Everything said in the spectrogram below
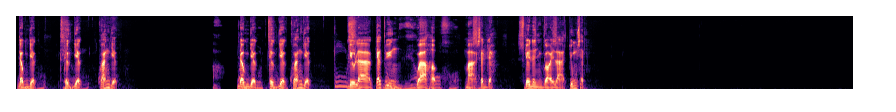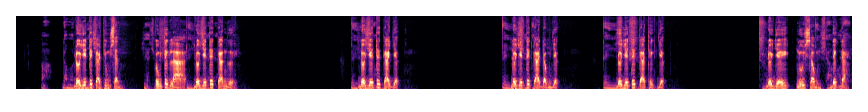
động vật, thực vật, khoáng vật. Động vật, thực vật, khoáng vật đều là các duyên hòa hợp mà sanh ra, cho nên gọi là chúng sanh. Đối với tất cả chúng sanh, cũng tức là đối với tất cả người. Đối với tất cả vật. Đối với tất cả động vật. Đối với tất cả thực vật. Đối với núi sông, đất đai.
